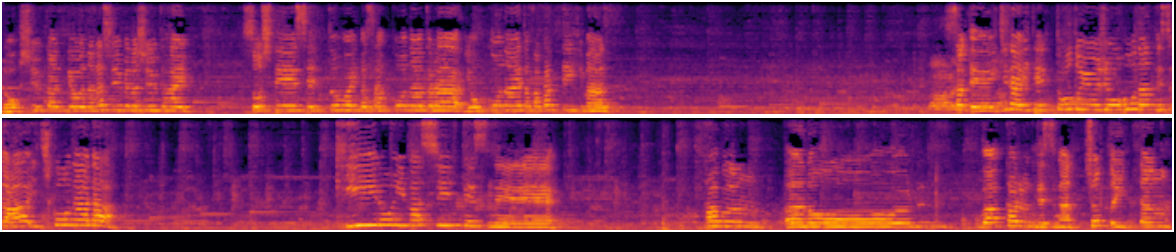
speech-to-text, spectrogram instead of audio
6週完了7週目の周回そして先頭は今3コーナーから4コーナーへとかかっていきます。さて1台転倒という情報なんですが1コーナーだ。黄色いマシンですね。多分あのー、分かるんですがちょっと一旦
